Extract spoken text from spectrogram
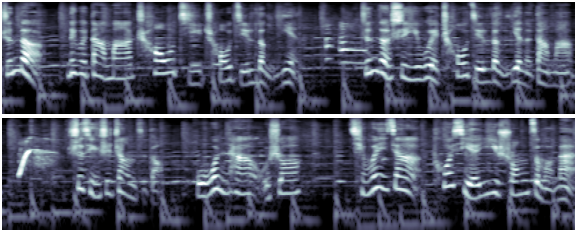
真的，那位大妈超级超级冷艳。真的是一位超级冷艳的大妈。事情是这样子的，我问她，我说，请问一下，拖鞋一双怎么卖？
